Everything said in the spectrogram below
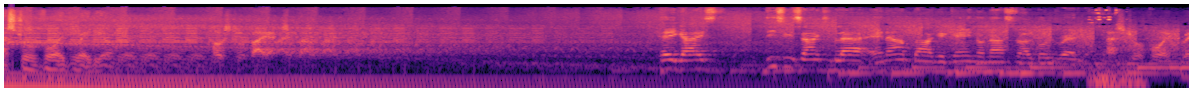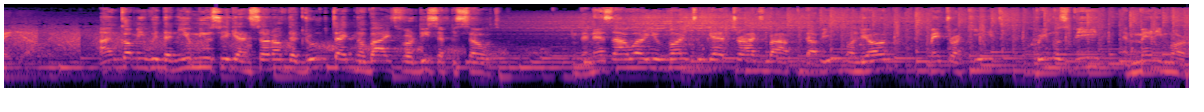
Astral Void Radio, hosted by Axbla. Hey guys, this is Axbla and I'm back again on Astral Void Radio. Astral Void Radio. I'm coming with the new music and some of the group techno vibes for this episode. In the next hour, you're going to get tracks by David Moleon, Metra Kid, Primus V, and many more.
